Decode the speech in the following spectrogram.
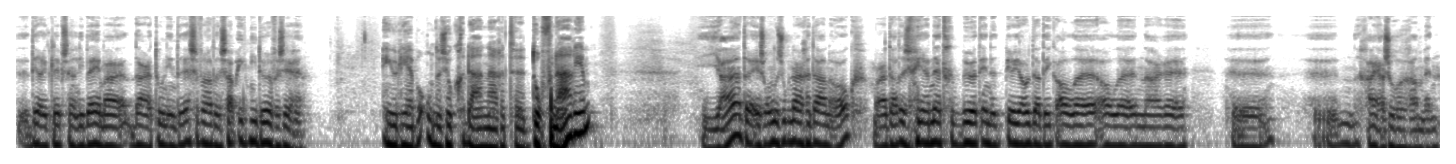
Dirk Lips en Libema daar toen interesse voor hadden, zou ik niet durven zeggen. En jullie hebben onderzoek gedaan naar het Dolfinarium? Ja, er is onderzoek naar gedaan ook. Maar dat is weer net gebeurd in de periode dat ik al, uh, al uh, naar uh, Gaia zo gegaan ben.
